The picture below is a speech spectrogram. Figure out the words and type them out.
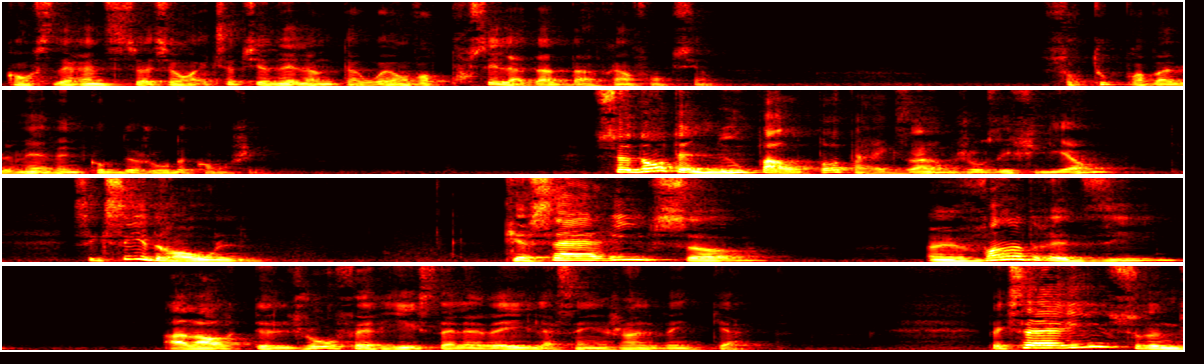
considérant une situation exceptionnelle en Ottawa, on va repousser la date d'entrée en fonction. Surtout que probablement, il avait une couple de jours de congé. Ce dont elle ne nous parle pas, par exemple, José Filion, c'est que c'est drôle que ça arrive, ça, un vendredi, alors que le jour férié, c'était la veille, la Saint-Jean, le 24. Fait que ça arrive sur une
